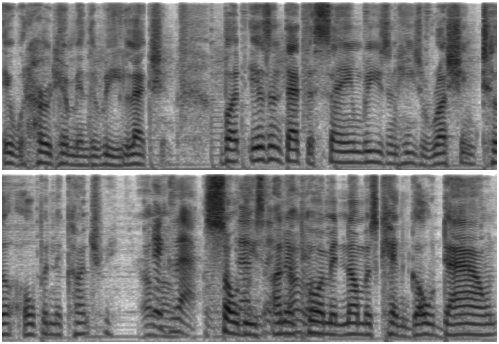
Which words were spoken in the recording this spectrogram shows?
it would hurt him in the reelection. But isn't that the same reason he's rushing to open the country? Hello. Exactly. So That's these it. unemployment Hello. numbers can go down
